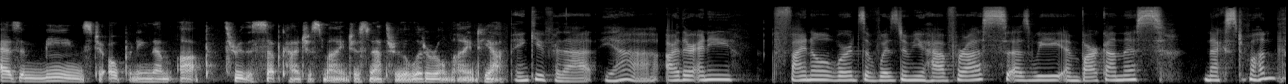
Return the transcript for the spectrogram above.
as a means to opening them up through the subconscious mind, just not through the literal mind. Yeah. Thank you for that. Yeah. Are there any final words of wisdom you have for us as we embark on this next month?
